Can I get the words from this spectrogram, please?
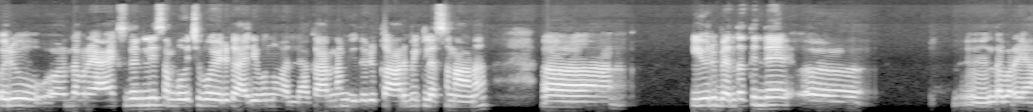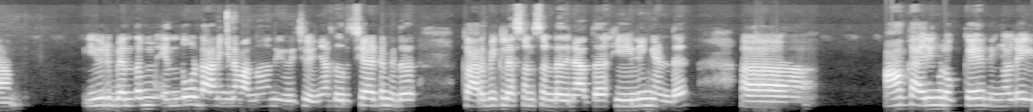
ഒരു എന്താ പറയാ ആക്സിഡന്റലി സംഭവിച്ചു പോയ ഒരു കാര്യമൊന്നുമല്ല. കാരണം ഇതൊരു കാർമിക് ലെസൺ ആണ്. ഈ ഒരു ബന്ധത്തിന്റെ എന്താ പറയാ ഈ ഒരു ബന്ധം എന്തുകൊണ്ടാണ് ഇങ്ങനെ വന്നതെന്ന് ചോദിച്ചു കഴിഞ്ഞാൽ തീർച്ചയായിട്ടും ഇത് കാർമിക് ലെസൺസ് ഉണ്ട് ഇതിനകത്ത് ഹീലിംഗ് ഉണ്ട്. ആ കാര്യങ്ങളൊക്കെ നിങ്ങളുടെ ഈ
